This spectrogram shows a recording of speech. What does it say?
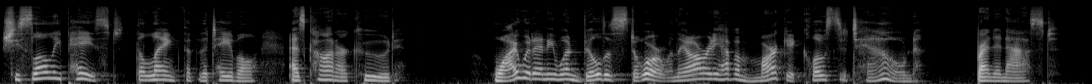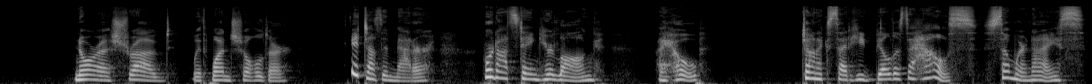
She slowly paced the length of the table as Connor cooed. Why would anyone build a store when they already have a market close to town? Brendan asked. Nora shrugged with one shoulder. It doesn't matter. We're not staying here long. I hope. Donnoch said he'd build us a house, somewhere nice.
